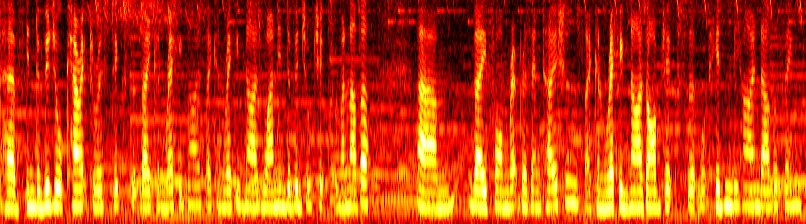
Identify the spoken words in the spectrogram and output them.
have individual characteristics that they can recognise. They can recognise one individual chick from another. Um, they form representations, they can recognise objects that were hidden behind other things.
